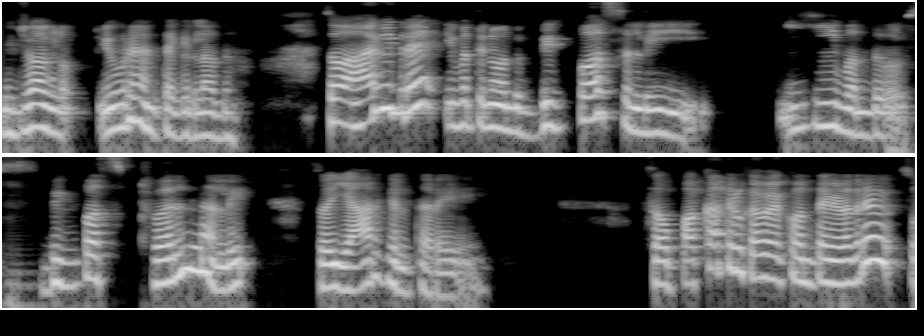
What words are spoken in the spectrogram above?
ನಿಜವಾಗ್ಲು ಇವರೇ ಅಂತ ಗೆಲ್ಲೋದು. ಸೊ ಹಾಗಿದ್ರೆ ಇವತ್ತಿನ ಒಂದು ಬಿಗ್ ಬಾಸ್ ಅಲ್ಲಿ ಈ ಒಂದು ಬಿಗ್ ಬಾಸ್ ಟ್ವೆಲ್ನಲ್ಲಿ ಸೊ ಯಾರು ಗೆಲ್ತಾರೆ? ಸೊ ಪಕ್ಕ ತಿಳ್ಕೋಬೇಕು ಅಂತ ಹೇಳಿದ್ರೆ ಸೊ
